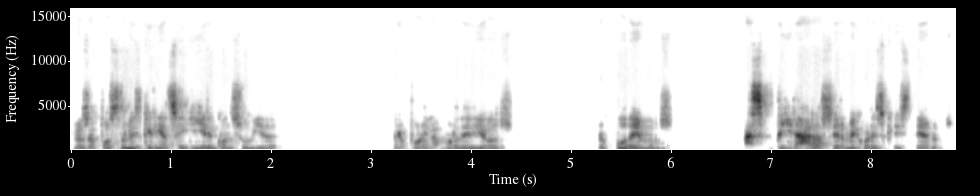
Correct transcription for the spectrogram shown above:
Los apóstoles querían seguir con su vida, pero por el amor de Dios no podemos aspirar a ser mejores cristianos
